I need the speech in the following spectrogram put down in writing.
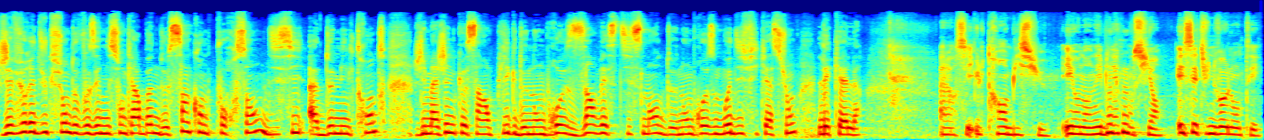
J'ai vu réduction de vos émissions carbone de 50% d'ici à 2030. J'imagine que ça implique de nombreux investissements, de nombreuses modifications. Lesquelles? Alors c'est ultra ambitieux et on en est bien conscient et c'est une volonté.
